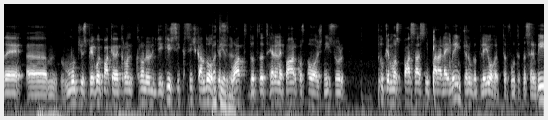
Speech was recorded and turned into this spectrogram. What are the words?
dhe mund t'ju shpjegoj pak edhe kronologjikisht si siç ka ndodhur kjo situatë, do të thotë herën e parë Kosova është nisur duke mos pas asnjë paralajmërim që nuk do të lejohet të futet në Serbi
